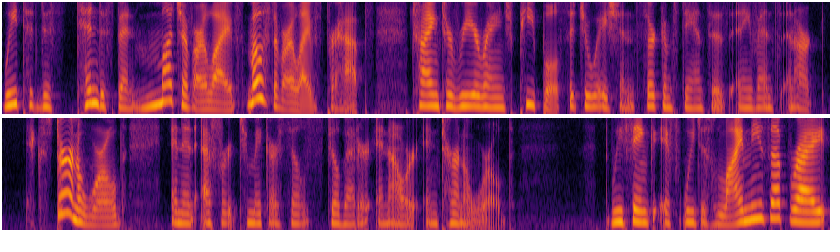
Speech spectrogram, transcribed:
we tend to, tend to spend much of our lives, most of our lives perhaps, trying to rearrange people, situations, circumstances, and events in our external world in an effort to make ourselves feel better in our internal world. We think if we just line these up right,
